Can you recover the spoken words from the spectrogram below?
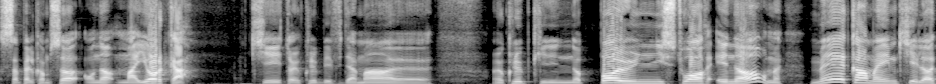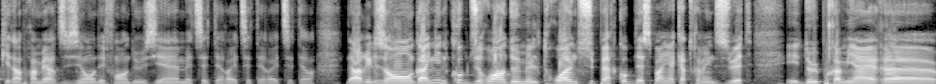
que ça s'appelle comme ça, on a Mallorca, qui est un club évidemment... Euh, un club qui n'a pas une histoire énorme, mais quand même qui est là, qui est en première division, des fois en deuxième, etc., etc.. D'ailleurs, ils ont gagné une Coupe du Roi en 2003, une Super Coupe d'Espagne en 98 et deux premières... Euh,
